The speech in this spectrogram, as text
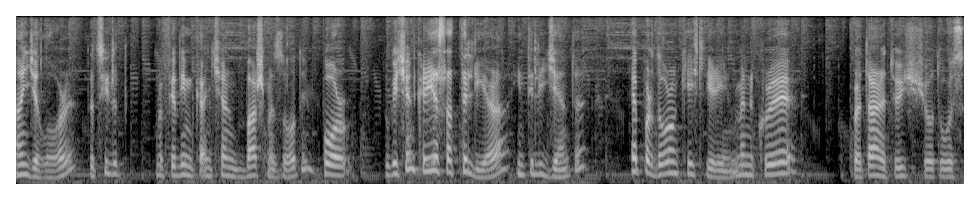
engjëllore, të cilat në fillim kanë qenë bashkë me Zotin, por duke qenë krijesa të lira, inteligjente, e përdorën keq lirinë me në krye kryetarin e tyre që quhet Us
